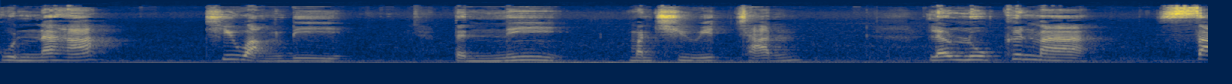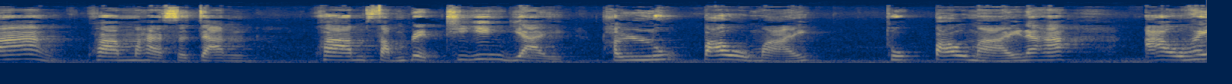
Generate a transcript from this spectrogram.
คุณนะคะ ที่หวังดี แต่นี่มันชีวิตฉัน แล้วลุกขึ้นมา สร้างความมหัศจรรย์ ความสำเร็จที่ยิ่งใหญ่ ทะลุเป้าหมาย ทุกเป้าหมายนะคะ เอาให้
